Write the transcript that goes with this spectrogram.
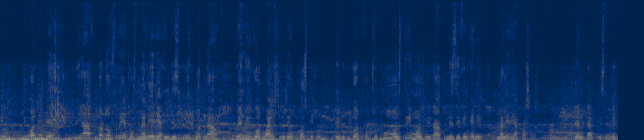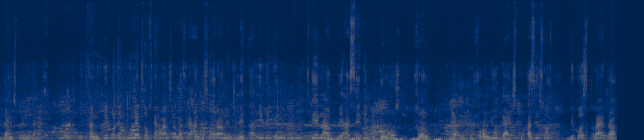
in the olden days, we have a lot of rate of malaria in this village, but now when we go once in the hospital, it will go up to two months, three months without receiving any malaria person. Then that is a big thanks to you guys. And people in women of Kerewan Samasira and the surrounding village are even, even still now we are seeking donors from from you guys to assist us because right now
